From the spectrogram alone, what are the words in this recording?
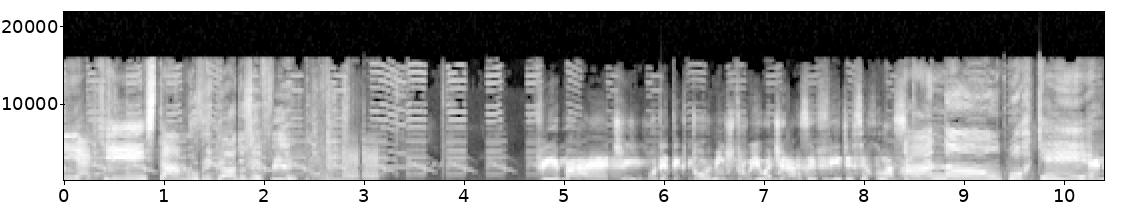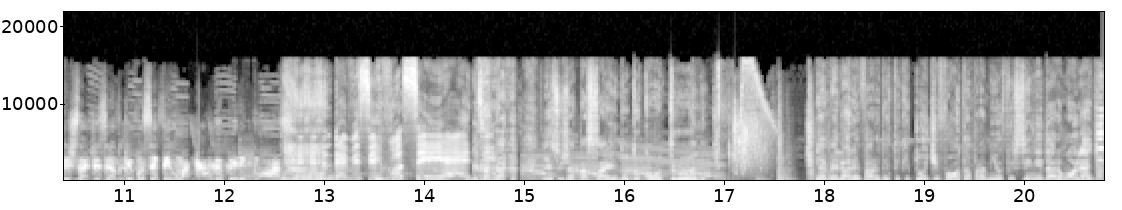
E aqui estamos. Obrigado, Zefi. Vi para Ed. O detector me instruiu a tirar Zefi de circulação. Ah, não. Por quê? Ele está dizendo que você tem uma carga perigosa. Deve ser você, Ed. Isso já tá saindo do controle. É melhor levar o detector de volta pra minha oficina e dar uma olhadinha.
